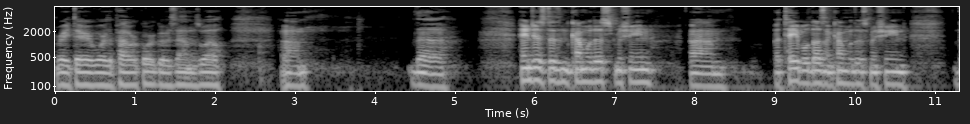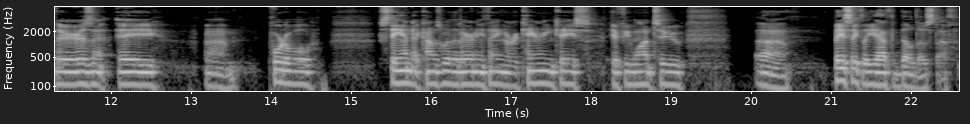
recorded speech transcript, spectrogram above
right there where the power cord goes down as well. Um, the hinges didn't come with this machine. Um, a table doesn't come with this machine. There isn't a um, portable stand that comes with it or anything or a carrying case if you want to uh, basically you have to build those stuff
